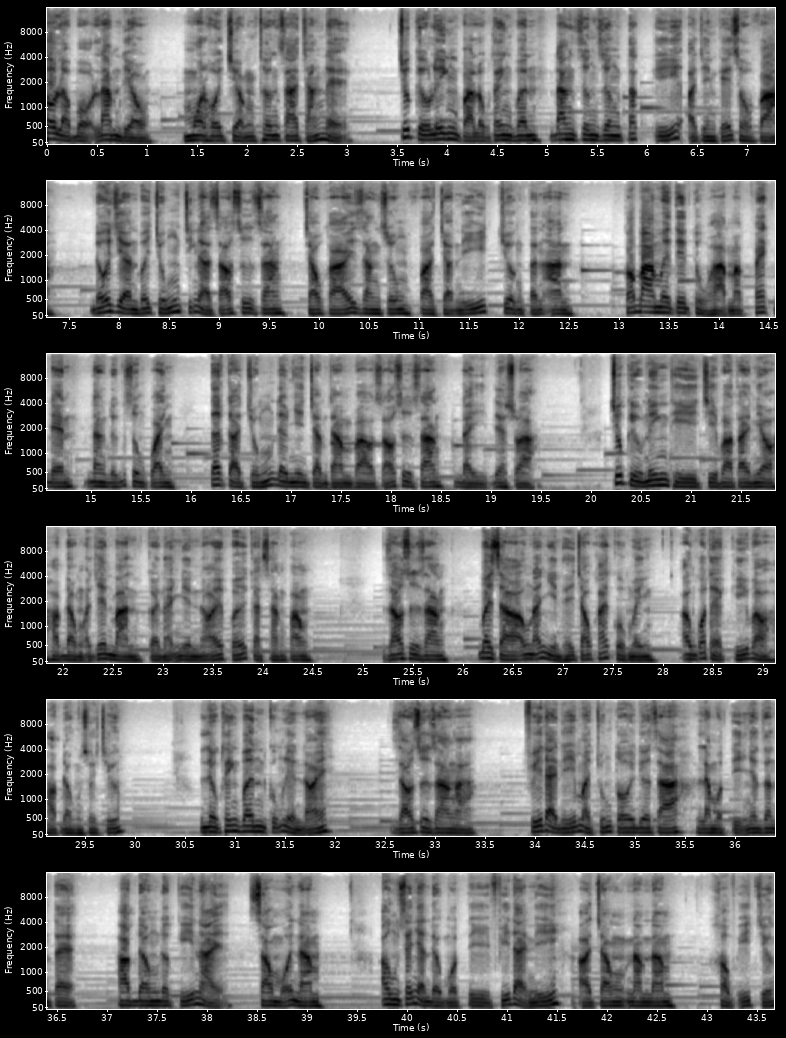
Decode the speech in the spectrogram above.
câu lạc bộ Lam Điều, một hội trưởng thương gia tráng lệ. Trúc Kiều Linh và Lục Thanh Vân đang dương dương tắc ý ở trên ghế sofa. Đối diện với chúng chính là giáo sư Giang, cháu gái Giang Dung và trợ lý Trương Tấn An. Có 30 tên thủ hạ mặc vest đen đang đứng xung quanh. Tất cả chúng đều nhìn chằm chằm vào giáo sư Giang đầy đe dọa. Trúc Kiều Ninh thì chỉ vào tài liệu hợp đồng ở trên bàn, cười lạnh nhìn nói với cả Giang Phong. Giáo sư Giang, bây giờ ông đã nhìn thấy cháu gái của mình, ông có thể ký vào hợp đồng rồi chứ? Lục Thanh Vân cũng liền nói, Giáo sư Giang à, phí đại lý mà chúng tôi đưa ra là một tỷ nhân dân tệ. Hợp đồng được ký này sau mỗi năm, ông sẽ nhận được một tỷ phí đại lý ở trong 5 năm, không ít chứ.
